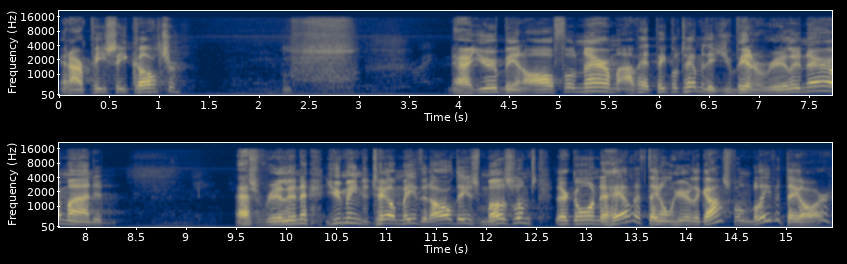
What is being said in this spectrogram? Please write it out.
In our PC culture, now you're being awful narrow. I've had people tell me this. You've been really narrow-minded. That's really. Na- you mean to tell me that all these Muslims they're going to hell if they don't hear the gospel and believe it? They are.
